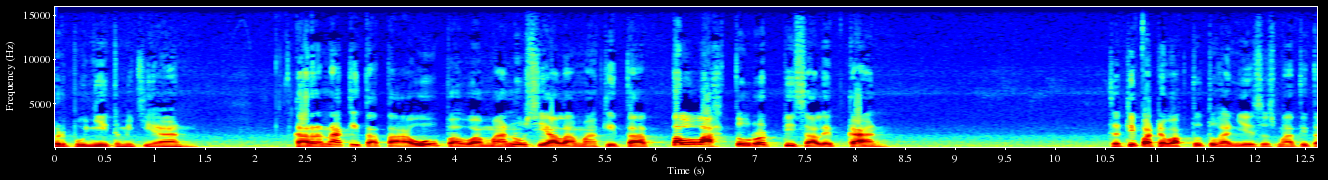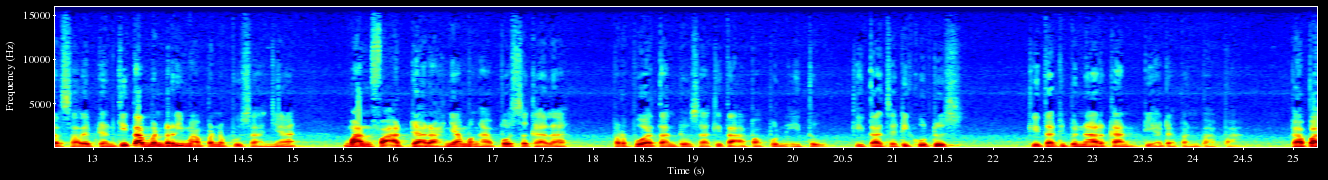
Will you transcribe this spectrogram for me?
berbunyi demikian. Karena kita tahu bahwa manusia lama kita telah turut disalibkan. Jadi pada waktu Tuhan Yesus mati tersalib dan kita menerima penebusannya, manfaat darahnya menghapus segala perbuatan dosa kita apa pun itu. Kita jadi kudus. Kita dibenarkan di hadapan Bapa. Bapa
